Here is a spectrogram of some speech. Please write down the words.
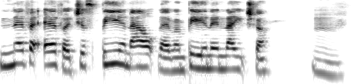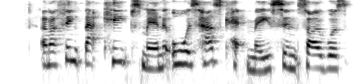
Never ever, just being out there and being in nature. Mm. And I think that keeps me, and it always has kept me since I was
